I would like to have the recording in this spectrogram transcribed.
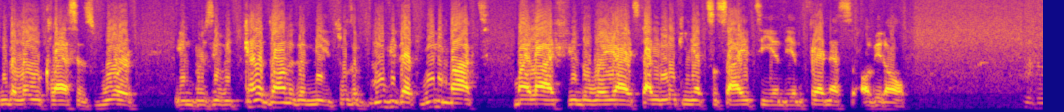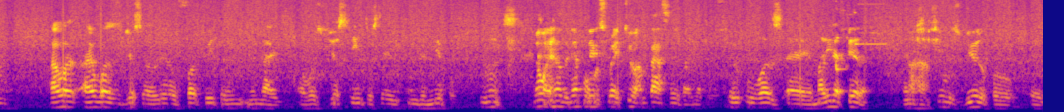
in the lower classes were in Brazil. It kind of dawned on me. It was a movie that really marked my life in the way I started looking at society and the unfairness of it all. Mm-hmm. I was I was just a little fuckwit and I, I was just interested in the nipple. Mm-hmm. No, I know the nipple was great too. I'm fascinated by nipples. It, was uh, Marília Pêra, and Uh-huh. she, she was beautiful. It,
